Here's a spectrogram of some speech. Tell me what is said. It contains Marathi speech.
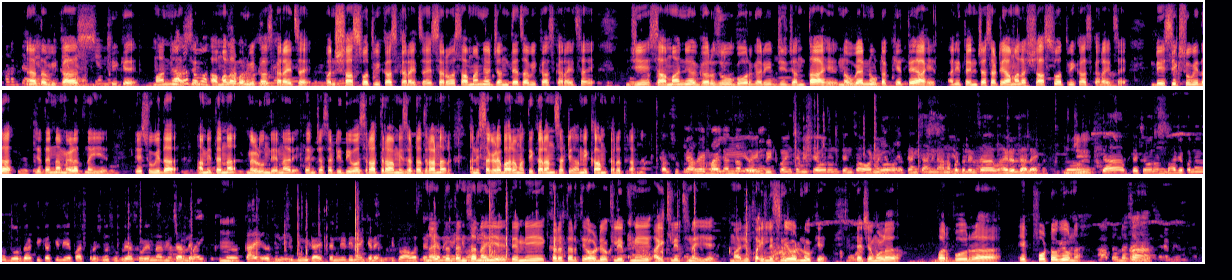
आता विकास ठीक आहे मान्य असेल. आम्हाला पण विकास करायचा आहे पण शाश्वत विकास करायचा आहे सर्वसामान्य जनतेचा विकास करायचा आहे जी सामान्य गरजू गोरगरीब जी जनता आहे नव्याण्णव टक्के ते आहेत आणि त्यांच्यासाठी आम्हाला शाश्वत विकास करायचा आहे बेसिक सुविधा जे त्यांना मिळत नाही आहेत ते सुविधा आम्ही त्यांना मिळवून देणार आहे. त्यांच्यासाठी दिवस रात्र आम्ही झटत राहणार आणि सगळ्या बारामतीकरांसाठी आम्ही काम करत राहणार. काल सुप्रिया पहिल्यांदा एक बिटकॉईनच्या विषयावरून त्यांचा ऑडिओ त्यांचा आणि नाना पटोलेंचा व्हायरल झालाय. त्या त्याच्यावरून भाजपनं जोरदार टीका केली आहे. पाच प्रश्न सुप्रिया सुळेंना विचारले. काय तुमची भूमिका आहे? त्यांनी डिनाय केलंय की तो आवाज त्यांचा नाही तर त्यांचं नाहीये. ते मी खरं तर ती ऑडिओ क्लिप मी ऐकलीच नाहीये. माझी पहिलीच निवडणूक आहे. त्याच्यामुळं भरपूर एक फोटो घेऊ ना त्यांना सांग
